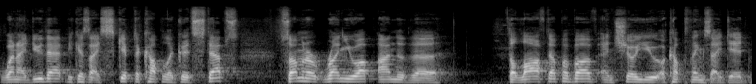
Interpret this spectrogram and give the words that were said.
when I do that because I skipped a couple of good steps. So I'm going to run you up onto the, the loft up above and show you a couple things I did.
